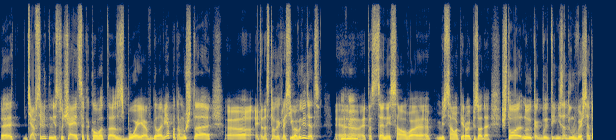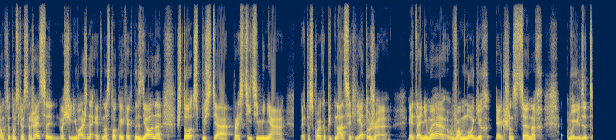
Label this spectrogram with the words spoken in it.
э, у тебя абсолютно не случается какого-то сбоя в голове, потому что э, это настолько красиво выглядит, э, mm-hmm. эта сцена из самого, из самого первого эпизода, что, ну, как бы ты не задумываешься о том, кто там с кем сражается, вообще не важно, это настолько эффектно сделано, что спустя, простите меня, это сколько, 15 лет уже, это аниме во многих экшн-сценах выглядит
